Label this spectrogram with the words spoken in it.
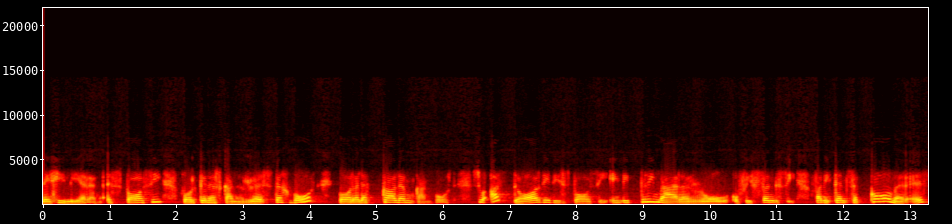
regulering, 'n spasie waar kinders kan rustig word, waar hulle kalm kan word. So as daardie die spasie en die primêre rol of die funksie van die kind se kamer is,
